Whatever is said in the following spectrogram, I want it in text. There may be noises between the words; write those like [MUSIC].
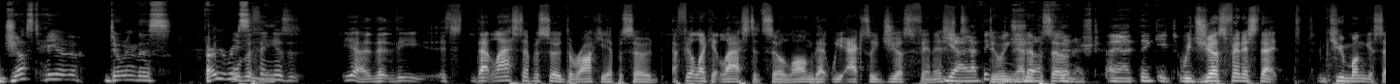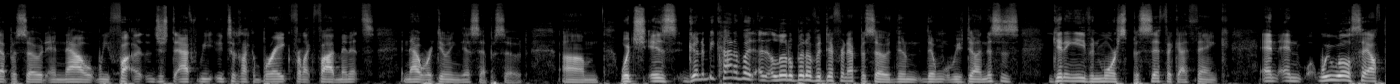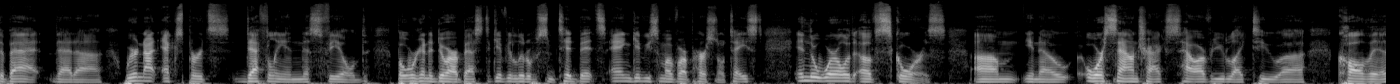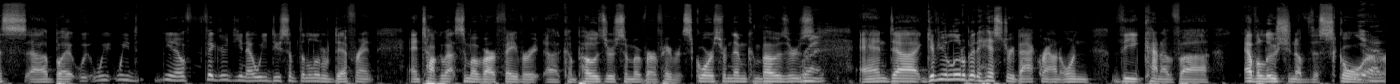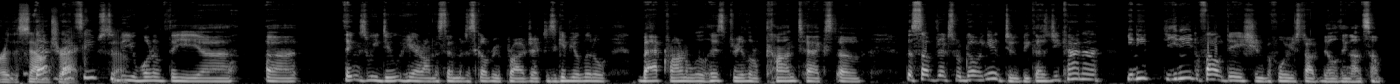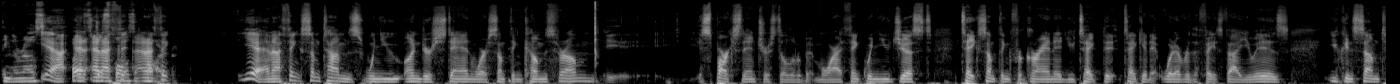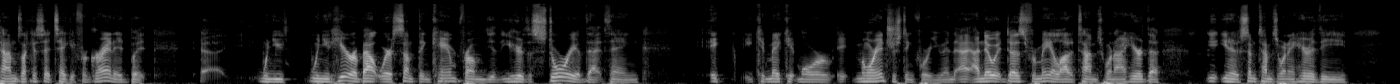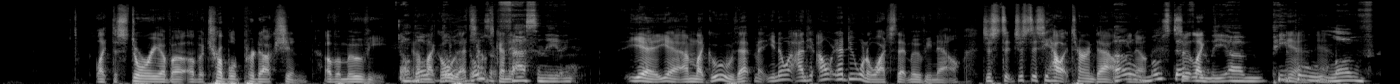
just here doing this very Well, recently. the thing is, is- yeah, the the it's that last episode, the Rocky episode. I feel like it lasted so long that we actually just finished yeah, I think doing we that just episode. finished. I I think it. we just finished that humongous episode and now we fi- just after we, we took like a break for like five minutes and now we're doing this episode um, which is going to be kind of a, a little bit of a different episode than, than what we've done this is getting even more specific i think and and we will say off the bat that uh, we're not experts definitely in this field but we're going to do our best to give you a little some tidbits and give you some of our personal taste in the world of scores um, you know or soundtracks however you like to uh, call this uh, but we, we, we you know figured you know we do something a little different and talk about some of our favorite uh, composers some of our favorite scores from them composers Right. and uh, give you a little bit of history background on the kind of uh, evolution of the score yeah, or the soundtrack That, seems to be one of the uh, uh, things we do here on the Cinema Discovery Project is give you a little background, a little history, a little context of the subjects we're going into because you kind of you need you need a foundation before you start building on something or else Yeah, or and, else and I think and I think yeah, and I think sometimes when you understand where something comes from, it, it sparks the interest a little bit more. I think when you just take something for granted, you take the, take it at whatever the face value is. You can sometimes, like I said, take it for granted, but uh, when you when you hear about where something came from, you, you hear the story of that thing. It, it can make it more it, more interesting for you, and I, I know it does for me a lot of times when I hear the, you know, sometimes when I hear the, like the story of a of a troubled production of a movie. Oh, and I'm like, oh, that those sounds kind of fascinating. yeah, yeah. I'm like, ooh, that you know what? I, I, I do want to watch that movie now, just to just to see how it turned out. Oh, you know, most So, like, definitely. um, people yeah. love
